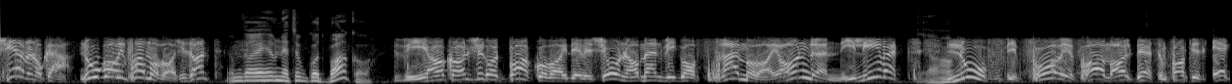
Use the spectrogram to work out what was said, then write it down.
skjer det noe her. Nå går vi framover, ikke sant? Men det har jo nettopp gått bakover. Vi har kanskje gått bakover i divisjoner, men vi går fremover i ånden, i livet. Jaha. Nå får vi fram alt det som faktisk er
